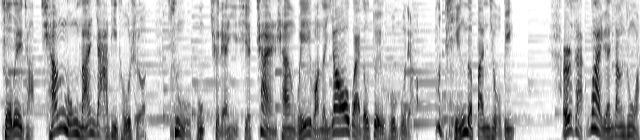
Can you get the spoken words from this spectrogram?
所谓叫强龙难压地头蛇，孙悟空却连一些占山为王的妖怪都对付不了。不停的搬救兵，而在外援当中啊，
